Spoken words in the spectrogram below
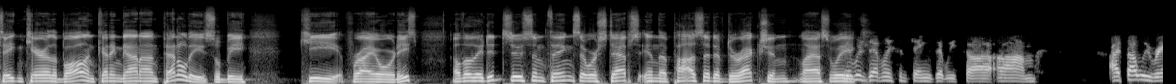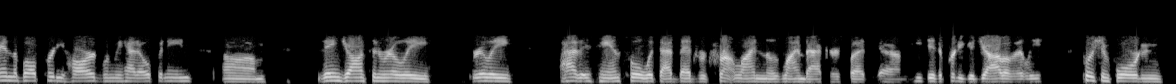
taking care of the ball and cutting down on penalties will be key priorities. Although they did do some things that were steps in the positive direction last week. There was definitely some things that we saw. Um, I thought we ran the ball pretty hard when we had openings. Um, Zane Johnson really, really had his hands full with that Bedford front line and those linebackers, but um, he did a pretty good job of at least pushing forward and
